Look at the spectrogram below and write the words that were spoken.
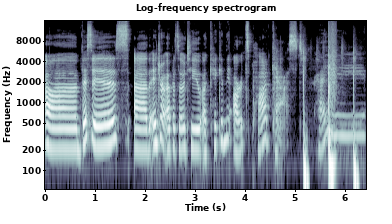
Um, this is uh, the intro episode to a Kick in the Arts podcast. Hey.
